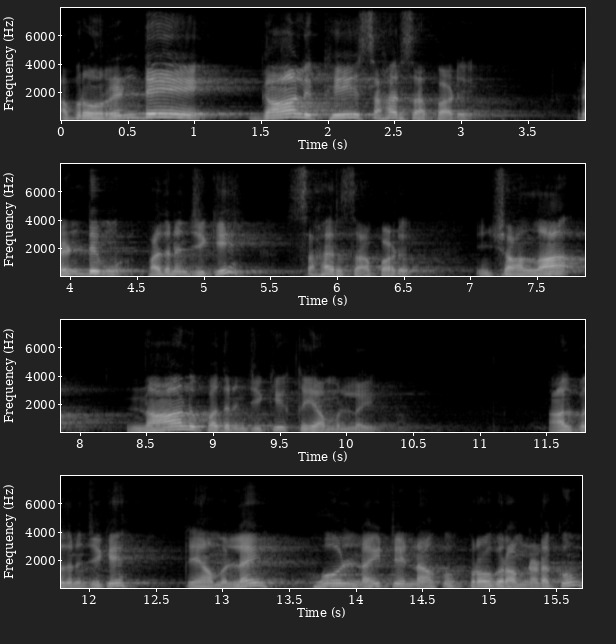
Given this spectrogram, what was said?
அப்புறம் ரெண்டே காலுக்கு சஹர் சாப்பாடு ரெண்டு மு- பதினஞ்சுக்கு சஹர் சாப்பாடு இன்ஷால்லா நாலு பதினஞ்சுக்கு கியாமுல்லை நாலு பதினஞ்சுக்கு கியாமுல்லை ஹோல் நைட் என்னாக்கும் ப்ரோக்ராம் நடக்கும்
